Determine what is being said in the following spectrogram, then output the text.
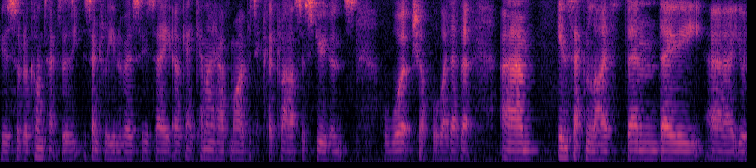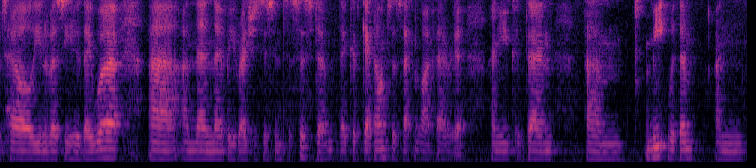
you sort of contact the Central University and say, okay, can I have my particular class of students or workshop or whatever um, in Second Life? Then they uh, you would tell the university who they were, uh, and then they'd be registered into the system. They could get onto the Second Life area, and you could then um, meet with them and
